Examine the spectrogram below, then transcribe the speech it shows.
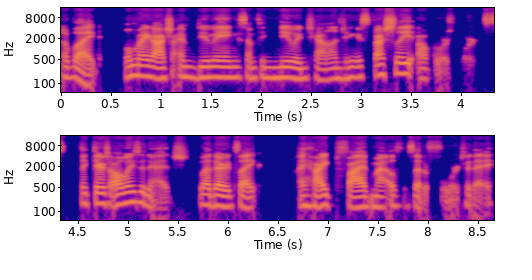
of like, oh my gosh, I'm doing something new and challenging, especially outdoor sports. Like there's always an edge, whether it's like I hiked five miles instead of four today,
